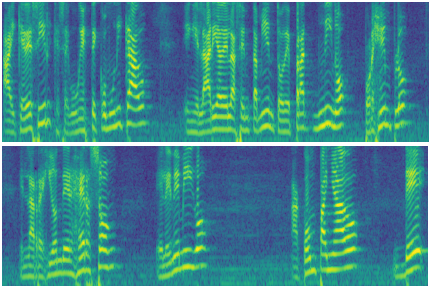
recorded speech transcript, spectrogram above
hay que decir que según este comunicado, en el área del asentamiento de Pratnino, por ejemplo, en la región de Gerson, el enemigo, acompañado de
